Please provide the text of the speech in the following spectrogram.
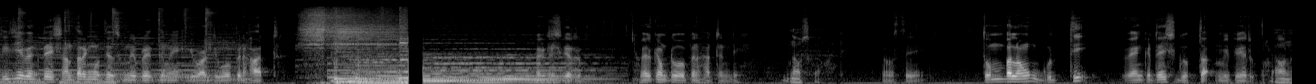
టీజీ వెంకటేష్ అంతరంగం తెలుసుకునే ప్రయత్నమే ఇవాటి ఓపెన్ హార్ట్ వెంకటేష్ గారు వెల్కమ్ టు ఓపెన్ హార్ట్ అండి. నమస్కారం నమస్తే. తుంబలం గుత్తి వెంకటేష్ గుప్తా మీ పేరు. అవును.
